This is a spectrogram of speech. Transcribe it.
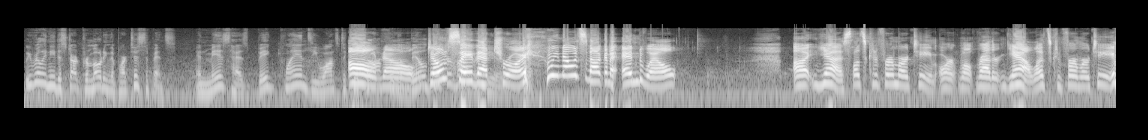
we really need to start promoting the participants. And Miz has big plans he wants to Oh no. Don't say that, series. Troy. we know it's not going to end well. Uh, yes, let's confirm our team. Or, well, rather, yeah, let's confirm our team.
